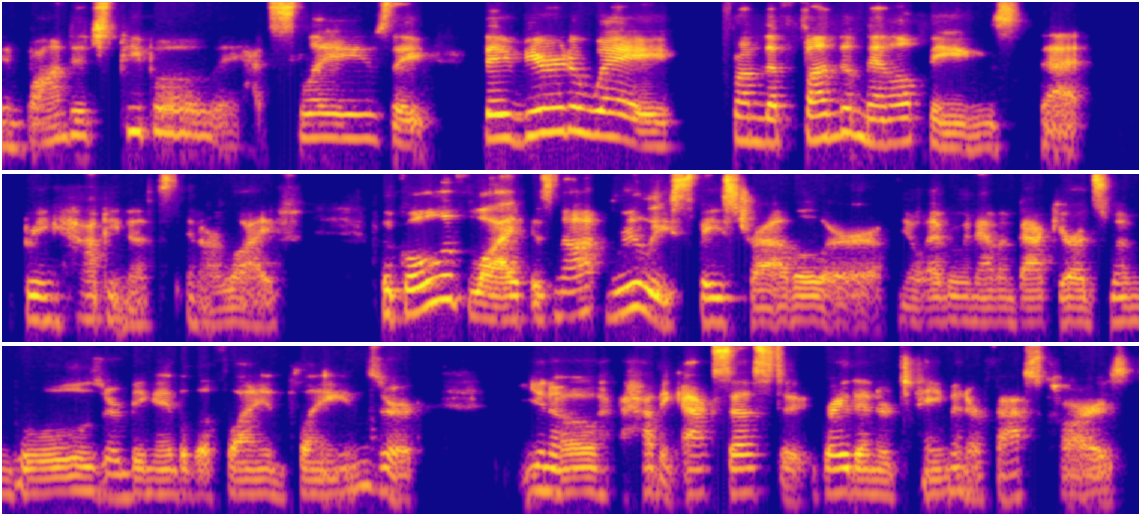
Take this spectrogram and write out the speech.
in bondage people, they had slaves, they, they veered away from the fundamental things that bring happiness in our life. The goal of life is not really space travel or you know everyone having backyard swim pools or being able to fly in planes or you know having access to great entertainment or fast cars.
